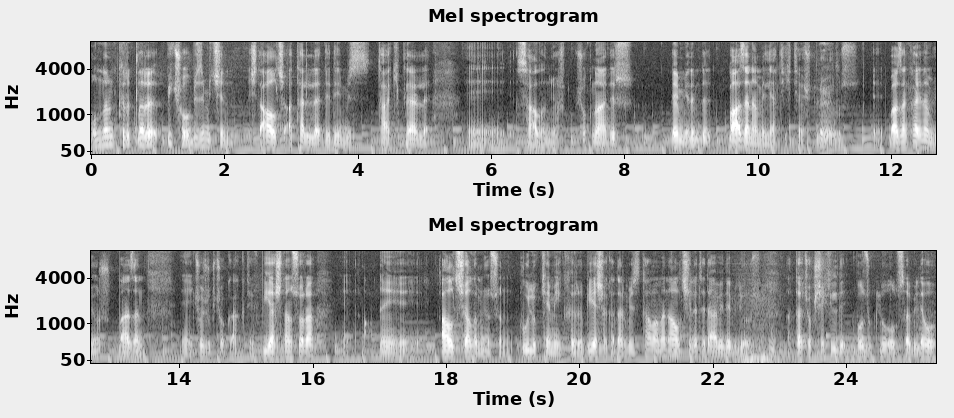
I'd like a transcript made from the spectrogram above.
Onların kırıkları birçoğu bizim için işte alçı atelle dediğimiz takiplerle e, sağlanıyor. Çok nadir demeyelim de bazen ameliyat ihtiyaç duyuyoruz. E, bazen kaynamıyor, bazen e, çocuk çok aktif. Bir yaştan sonra e, e, alçı alamıyorsun. Uyluk kemiği kırı. Bir yaşa kadar biz tamamen alçıyla tedavi edebiliyoruz. Hatta çok şekil bozukluğu olsa bile o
